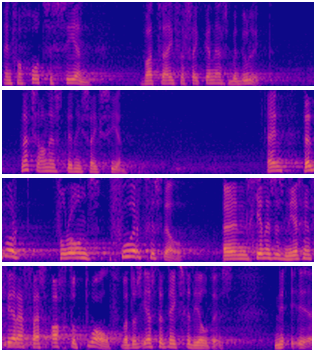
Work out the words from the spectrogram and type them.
en van God se seën wat hy vir sy kinders bedoel het. Niks anders dan sy seën. En dit word vir ons voortgestel in Genesis 49 vers 8 tot 12 wat ons eerste teksgedeelte is. Eh,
